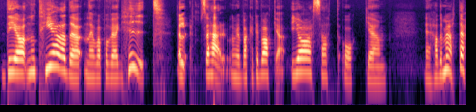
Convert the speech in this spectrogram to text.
det jag noterade när jag var på väg hit, eller så här, om jag backar tillbaka. Jag satt och um, hade möte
